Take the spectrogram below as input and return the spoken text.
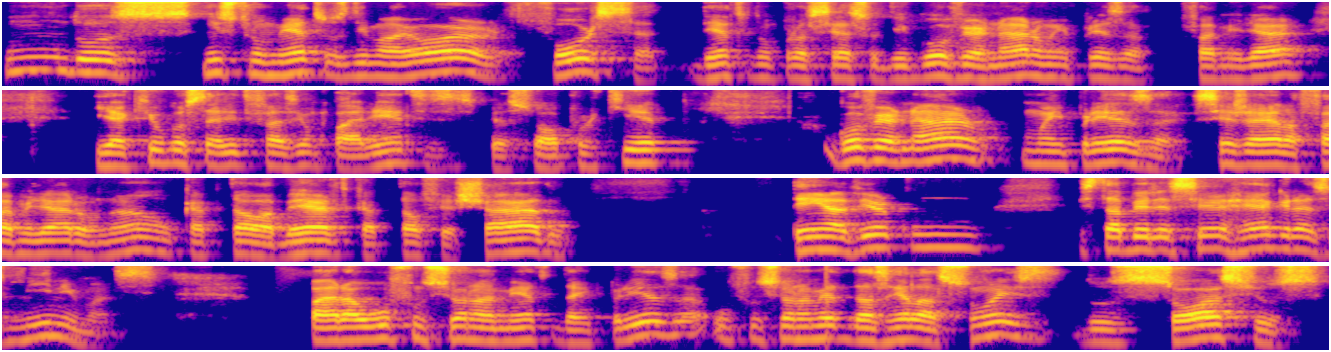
um dos instrumentos de maior força dentro do processo de governar uma empresa familiar, e aqui eu gostaria de fazer um parênteses, pessoal, porque governar uma empresa, seja ela familiar ou não, capital aberto, capital fechado, tem a ver com estabelecer regras mínimas para o funcionamento da empresa, o funcionamento das relações dos sócios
